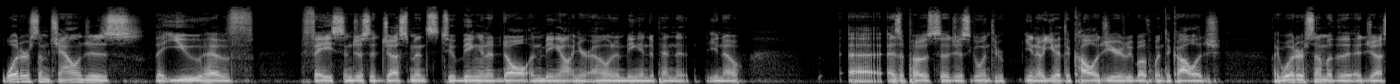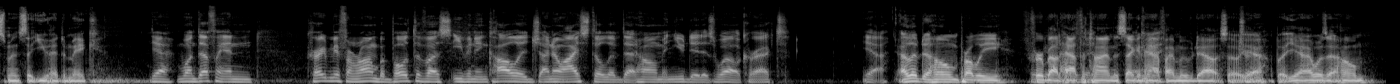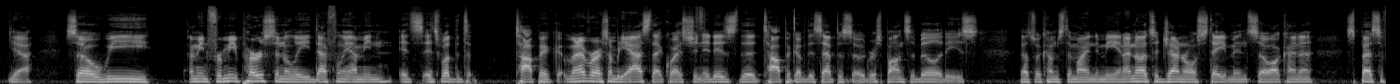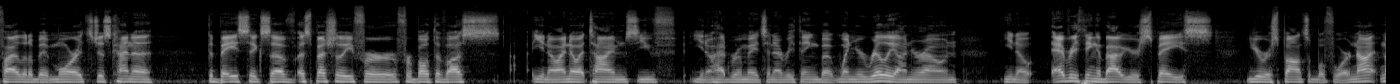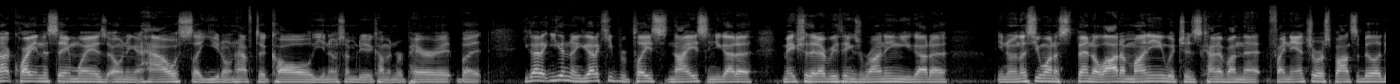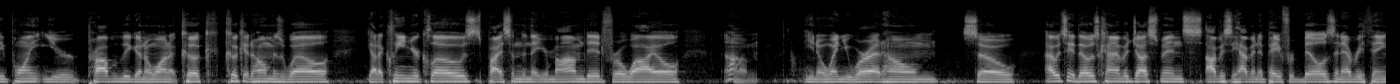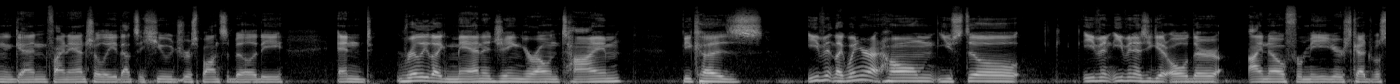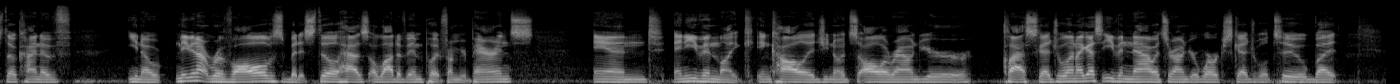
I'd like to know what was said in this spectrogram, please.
what are some challenges that you have faced and just adjustments to being an adult and being out on your own and being independent, you know, uh, as opposed to just going through, you know, you had the college years, we both went to college. Like, what are some of the adjustments that you had to make? Yeah, well, definitely. And correct me if I'm wrong, but both of us, even in college, I know I still lived at home, and you did as well. Correct? Yeah. I lived at home probably for, For about half the part of it. time. The second Okay. half I moved out. So, True. yeah. But yeah, I was at home. Yeah. So we, I mean, for me personally, definitely. I mean, it's it's what the t- topic. Whenever somebody asks that question, it is the topic of this episode: responsibilities. That's what comes to mind to me. And I know it's a general statement, so I'll kind of specify a little bit more. It's just kind of the basics of, especially for for both of us. You know, I know at times you've you know had roommates and everything, but when you're really on your own, you know everything about your space you're responsible for. Not not quite in the same way as owning a house. Like you don't have to call you know somebody to come and repair it, but you gotta you know you gotta keep your place nice and you gotta make sure that everything's running. You gotta you know unless you want to spend a lot of money, which is kind of on that financial responsibility point, you're probably gonna want to cook cook at home as well. You gotta clean your clothes. It's probably something that your mom did for a while. Um, you know when you were at home. So I would say those kind of adjustments, obviously having to pay for bills and everything again financially, that's a huge responsibility. And really like managing your own time because even like when you're at home, you still even even as you get older, I know for me your schedule still kind of you know, maybe not revolves, but it still has a lot of input from your parents and and even like in college, you know, it's all around your class schedule and I guess even now it's around your work schedule too, but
